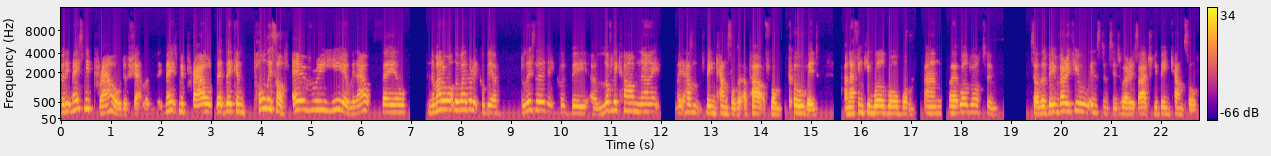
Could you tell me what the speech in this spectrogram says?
but it makes me proud of Shetland. It makes me proud that they can pull this off every year without fail. No matter what the weather, it could be a blizzard, it could be a lovely calm night, it hasn't been cancelled apart from COVID, and I think in World War One and uh, World War Two. So there's been very few instances where it's actually been cancelled.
